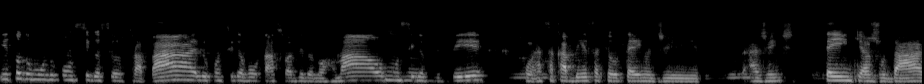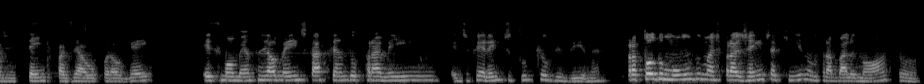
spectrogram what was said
e todo mundo consiga seu trabalho, consiga voltar à sua vida normal, uhum. consiga viver com essa cabeça que eu tenho de a gente tem que ajudar, a gente tem que fazer algo por alguém. Esse momento realmente está sendo para mim diferente de tudo que eu vivi, né? Para todo mundo, mas para a gente aqui no trabalho nosso,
